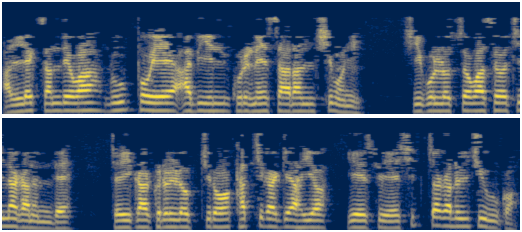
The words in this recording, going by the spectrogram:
알렉산데와 루포의 아비인 구레네 사람 시몬이 시골로서 와서 지나가는데 저희가 그를 억지로 같이 가게 하여 예수의 십자가를 지우고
